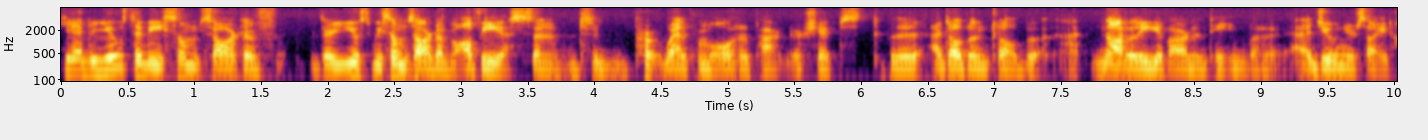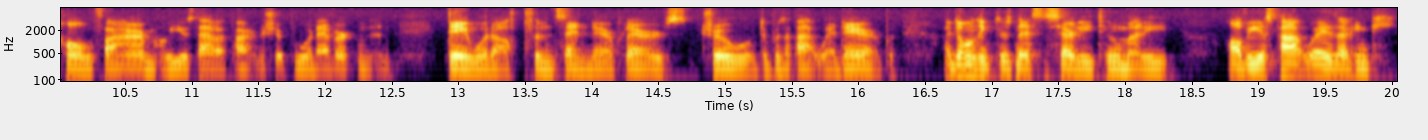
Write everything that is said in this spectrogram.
Yeah, there used to be some sort of there used to be some sort of obvious and well promoted partnerships with a Dublin club, uh, not a League of Ireland team, but a, junior side, Home Farm, who used to have a partnership with Everton, and they would often send their players through. There was a pathway there, but I don't think there's necessarily too many obvious pathways. I think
